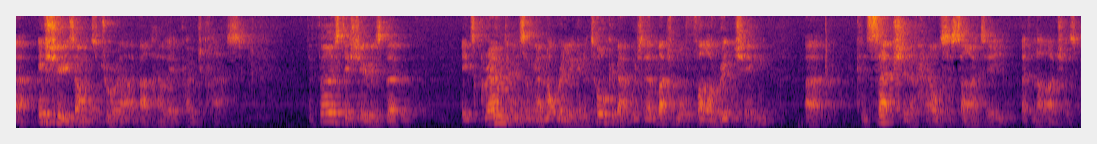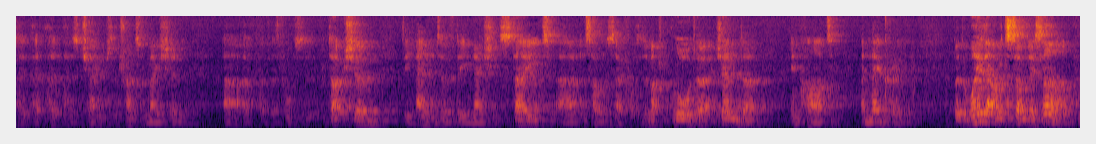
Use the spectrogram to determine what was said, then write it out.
uh, issues I want to draw out about how they approach class. The first issue is that it's grounded in something I'm not really going to talk about, which is a much more far-reaching uh, conception of how society at large has, has changed, the transformation uh, of, of, the forces of production, the end of the nation state, uh, and so on and so forth. There's a much broader agenda in Hardt and Negri. But the way that I would sum this up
